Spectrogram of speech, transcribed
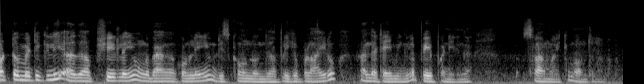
ஆட்டோமேட்டிக்கலி அது அப்ஷீட்லையும் உங்கள் பேங்க் அக்கௌண்ட்லேயும் டிஸ்கவுண்ட் வந்து அப்ளிகபிள் ஆகிடும் அந்த டைமிங்கில் பே பண்ணிடுங்க. அஸ்லாம் வலைக்கம் வரமத்துல்லா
